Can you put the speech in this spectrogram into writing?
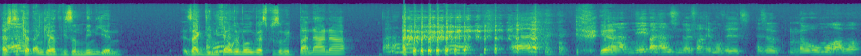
Hast du dich gerade angehört wie so ein Minion? Sagen die Banane. nicht auch immer irgendwas so mit Banana? Banane? ja. äh, ja. Äh, nee, Bananen sind einfach immer wild. Also no homo, aber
